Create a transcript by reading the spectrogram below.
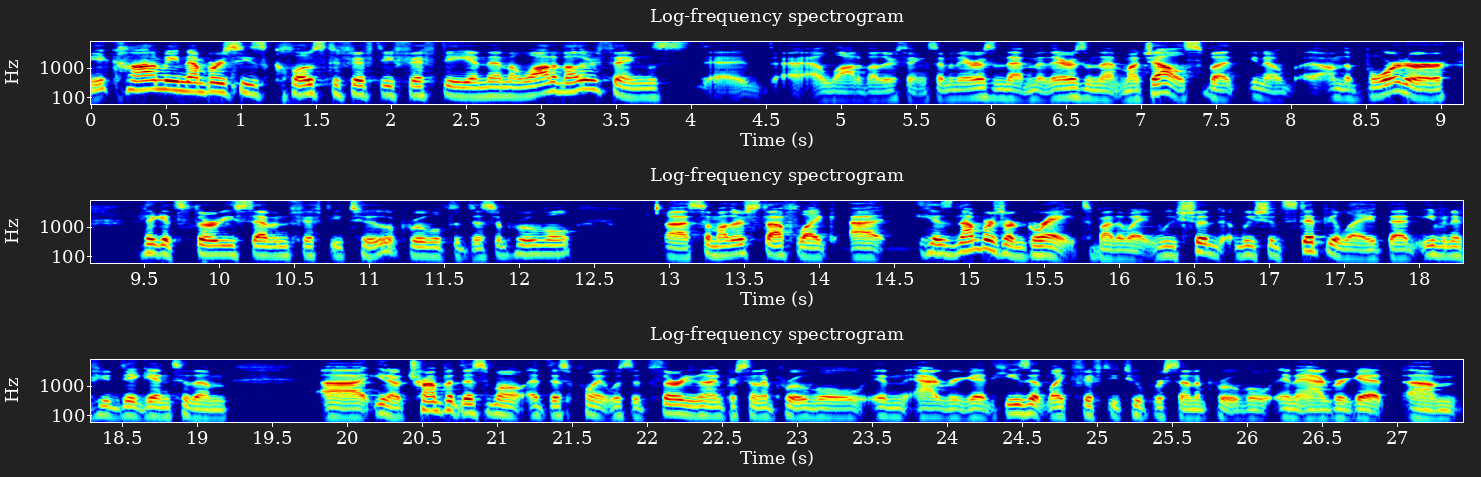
the economy numbers he's close to 50-50 and then a lot of other things uh, a lot of other things. I mean there isn't that there isn't that much else but you know on the border i think it's 37-52 approval to disapproval. Uh, some other stuff like uh, his numbers are great by the way. We should we should stipulate that even if you dig into them uh, you know, Trump at this mo- at this point was at 39% approval in aggregate. He's at like 52% approval in aggregate. Um,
